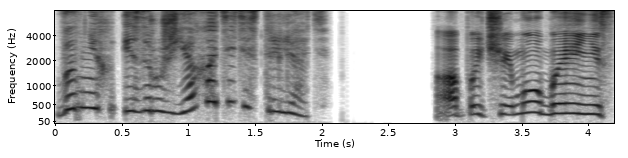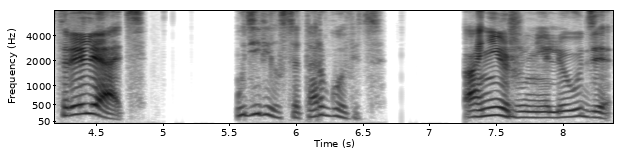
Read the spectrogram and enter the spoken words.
Вы в них из ружья хотите стрелять?» «А почему бы и не стрелять?» — удивился торговец. «Они же не люди».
